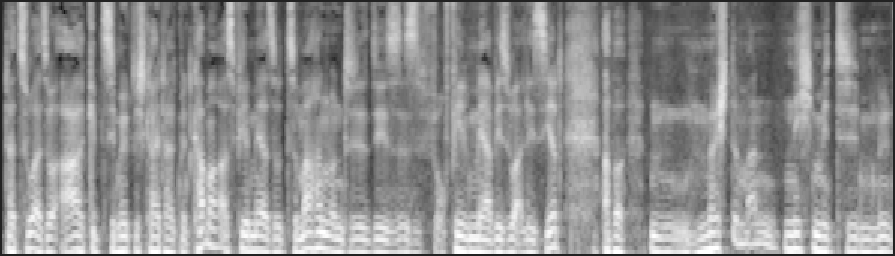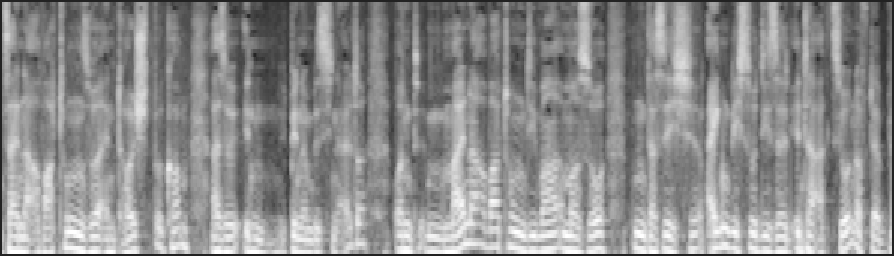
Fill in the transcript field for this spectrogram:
dazu? Also A, gibt es die Möglichkeit halt mit Kameras viel mehr so zu machen und äh, das ist auch viel mehr visualisiert. Aber möchte man nicht mit, mit seinen Erwartungen so enttäuscht bekommen? Also in, ich bin ein bisschen älter und meine Erwartungen, die war immer so, dass ich eigentlich so diese Interaktion auf der Bühne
